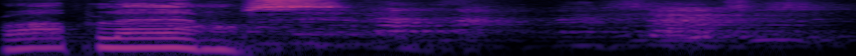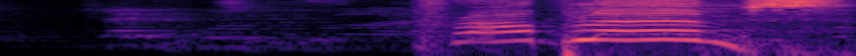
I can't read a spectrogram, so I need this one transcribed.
Problems. Problems.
